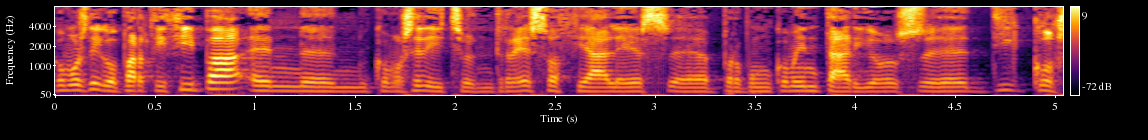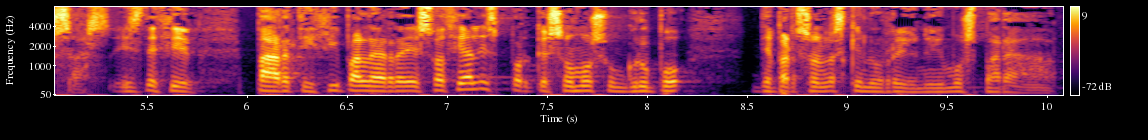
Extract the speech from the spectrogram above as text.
como os digo, participa en, como os he dicho, en redes sociales, eh, comentarios, eh, di cosas. Es decir, participa en las redes sociales porque somos un grupo de personas que nos reunimos para,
